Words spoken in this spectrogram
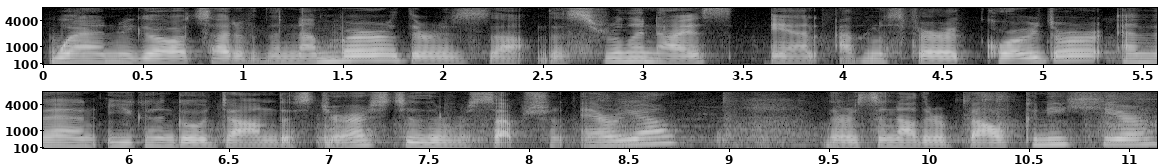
When we go outside of the number, there's uh, this really nice and atmospheric corridor, and then you can go down the stairs to the reception area. There's another balcony here.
